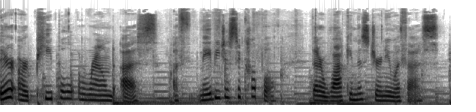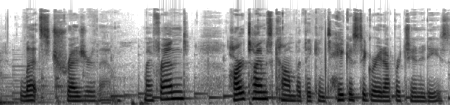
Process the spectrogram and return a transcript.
There are people around us, maybe just a couple, that are walking this journey with us. Let's treasure them. My friend, hard times come, but they can take us to great opportunities.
